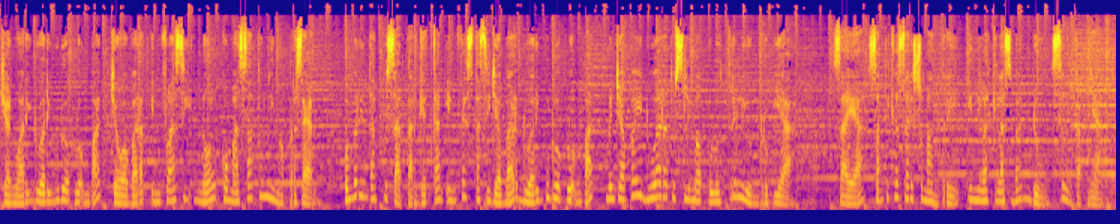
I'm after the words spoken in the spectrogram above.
Januari 2024, Jawa Barat inflasi 0,15 persen. Pemerintah pusat targetkan investasi Jabar 2024 mencapai 250 triliun rupiah. Saya, Santika Sari Sumantri, inilah kilas Bandung selengkapnya.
